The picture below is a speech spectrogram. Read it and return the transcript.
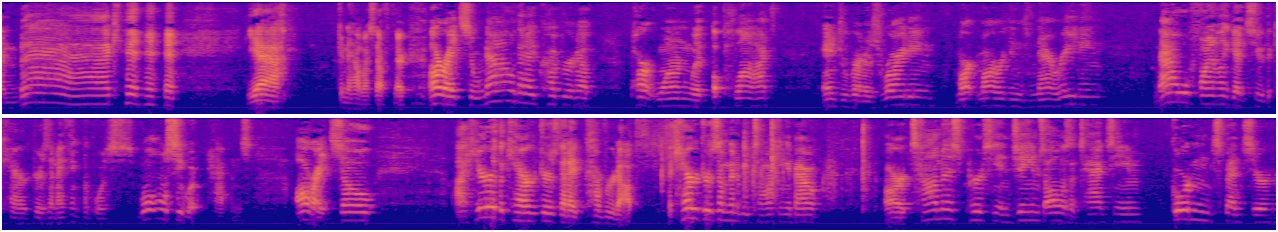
I'm back. yeah, can help myself there. Alright, so now that I've covered up part one with the plot, Andrew Brenner's writing, Mark Moraghan's narrating, now we'll finally get to the characters, and I think the voice. We'll, we'll see what happens. Alright, so uh, here are the characters that I've covered up. The characters I'm going to be talking about are Thomas, Percy, and James, all as a tag team, Gordon, Spencer,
